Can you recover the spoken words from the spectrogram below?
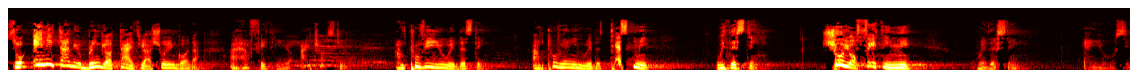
So anytime you bring your tithe, you are showing God that I have faith in you. I trust you. I'm proving you with this thing. I'm proving you with this. Test me with this thing. Show your faith in me with this thing, and you will see.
